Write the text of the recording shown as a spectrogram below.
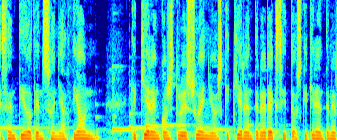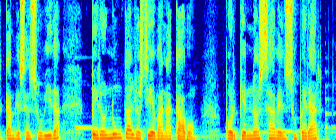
sentido de ensoñación que quieren construir sueños, que quieren tener éxitos, que quieren tener cambios en su vida, pero nunca los llevan a cabo porque no saben superar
